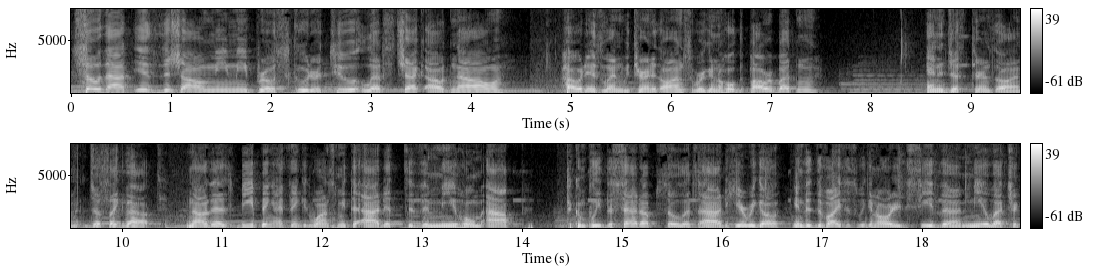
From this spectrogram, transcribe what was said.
So that is the Xiaomi Mi Pro Scooter 2. Let's check out now how it is when we turn it on. So we're gonna hold the power button and it just turns on just like that. Now that it's beeping, I think it wants me to add it to the Mi Home app to complete the setup. So let's add, here we go. In the devices, we can already see the Mi Electric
